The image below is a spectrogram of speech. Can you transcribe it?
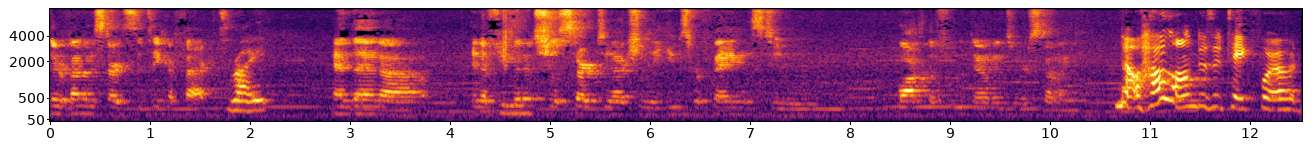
their venom starts to take effect, Right. and then uh, in a few minutes she'll start to actually use her fangs to lock the food down into her stomach. Now, how long does it take for,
